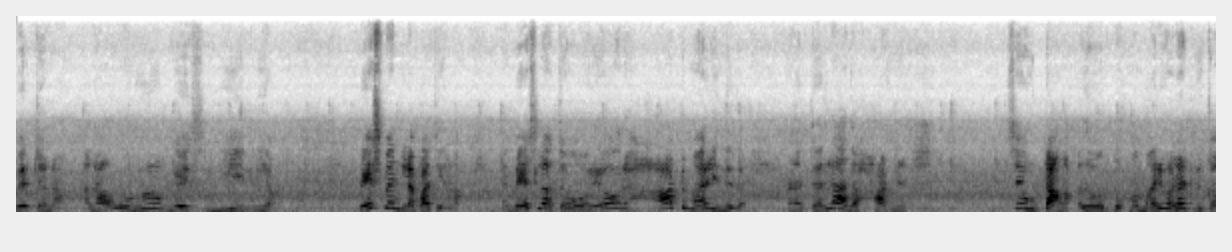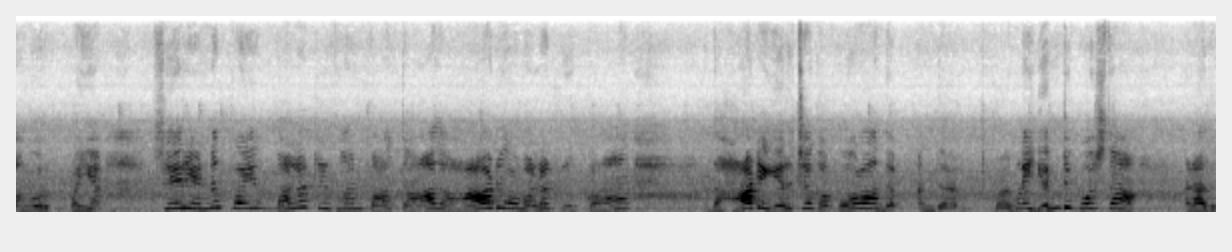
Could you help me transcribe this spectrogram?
பேர் சொன்னாங்க. ஆனால் ஒரு பேஸ்லேயே இல்லையா? பேஸ்மெண்ட்டில் பார்த்தீங்கன்னா பேஸ்லாத்தோ ஒரே ஒரு ஹார்ட் மாதிரி இருந்தது. ஆனால் தெரில அதை ஹார்ட்னு சரி விட்டாங்க. அது ஒரு பொம்மை மாதிரி விளாட்ருக்காங்க ஒரு பையன். சரி என்ன பையன் விளாட்ருக்கான்னு பார்த்தா அது இருக்கும். அந்த ஹார்ட்டை எரிச்சதுக்கப்புறம் அந்த அந்த பகனை எரிஞ்சு போச்சு தான் ஆனால் அது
